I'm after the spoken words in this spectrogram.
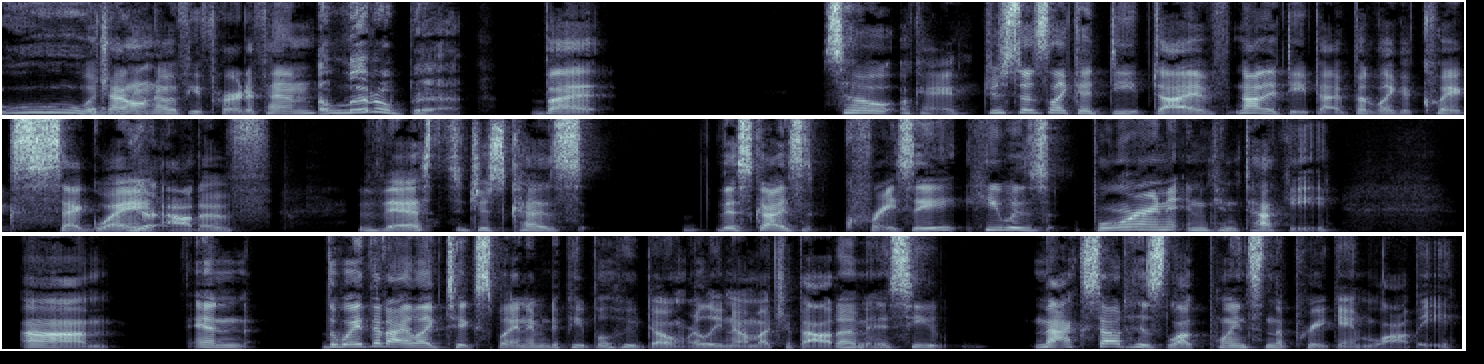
Ooh. which i don't know if you've heard of him A little bit. but so okay, just as like a deep dive, not a deep dive, but like a quick segue Yeah. out of this, just because this guy's crazy. He was born in Kentucky. Um, and the way that I like to explain him to people who don't really know much about him Mhm. is he maxed out his luck points in the pregame lobby.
